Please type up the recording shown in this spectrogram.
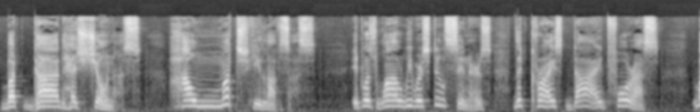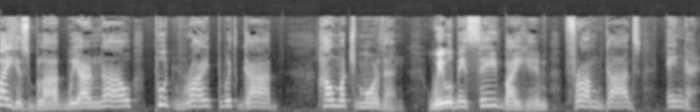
But God has shown us how much He loves us. It was while we were still sinners that Christ died for us. By His blood we are now put right with God. How much more then? We will be saved by Him from God's anger.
